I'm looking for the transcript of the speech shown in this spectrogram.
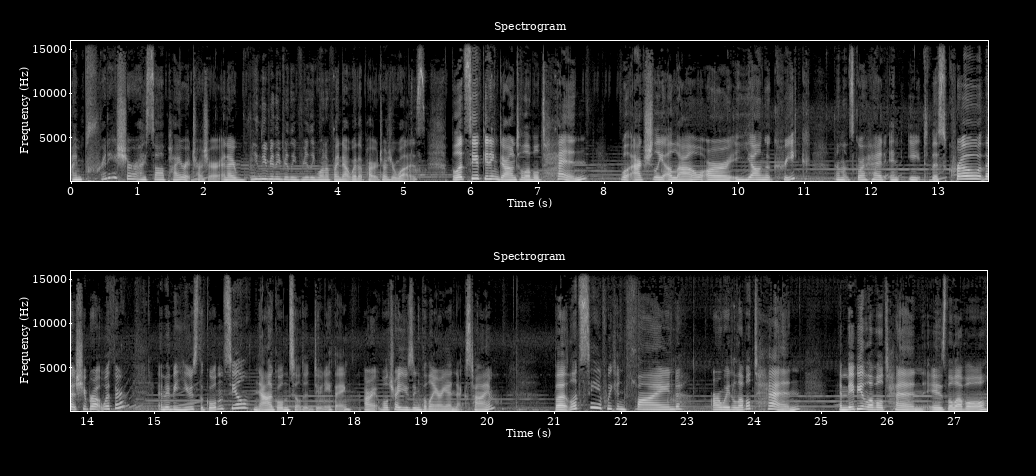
I'm pretty sure I saw pirate treasure and I really, really, really, really want to find out where that pirate treasure was. But let's see if getting down to level 10 will actually allow our young Creek and let's go ahead and eat this crow that she brought with her. And maybe use the golden seal? Nah, golden seal didn't do anything. All right, we'll try using Valeria next time. But let's see if we can find our way to level 10. And maybe level 10 is the level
